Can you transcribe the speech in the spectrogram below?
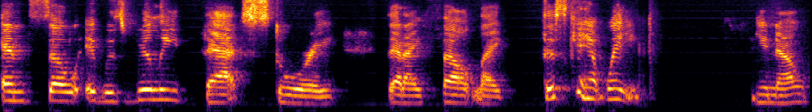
And so it was really that story that I felt like this can't wait, you know?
